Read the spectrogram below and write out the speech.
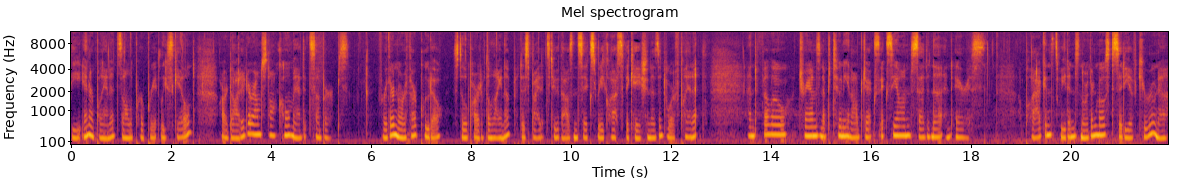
The inner planets, all appropriately scaled, are dotted around Stockholm and its suburbs. Further north are Pluto, still part of the lineup despite its 2006 reclassification as a dwarf planet, and fellow trans Neptunian objects Ixion, Sedna, and Eris. A plaque in Sweden's northernmost city of Kiruna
